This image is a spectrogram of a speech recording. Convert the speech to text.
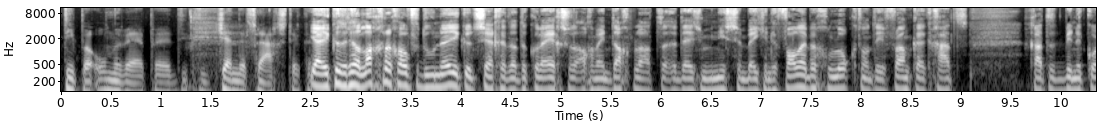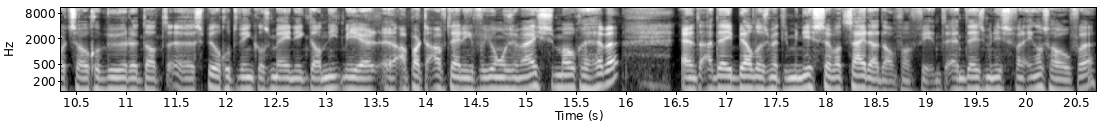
type onderwerpen, die, die gendervraagstukken. Ja, je kunt er heel lacherig over doen. Hè? Je kunt zeggen dat de collega's van het Algemeen Dagblad eh, deze minister een beetje in de val hebben gelokt. Want in Frankrijk gaat, gaat het binnenkort zo gebeuren dat eh, speelgoedwinkels, meen ik, dan niet meer eh, aparte afdelingen voor jongens en meisjes mogen hebben. En het AD belde dus met de minister wat zij daar dan van vindt. En deze minister van Engelshoven,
